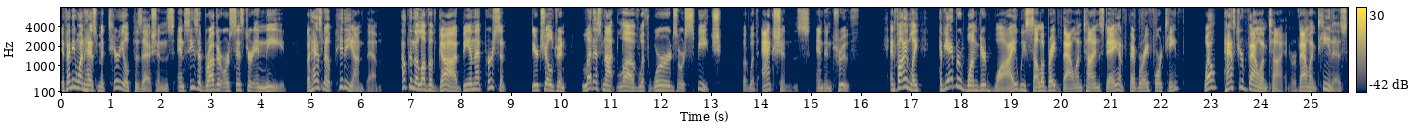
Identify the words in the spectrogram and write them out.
If anyone has material possessions and sees a brother or sister in need, but has no pity on them, how can the love of God be in that person? Dear children, let us not love with words or speech, but with actions and in truth. And finally, have you ever wondered why we celebrate Valentine's Day on February 14th? Well, Pastor Valentine, or Valentinus,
